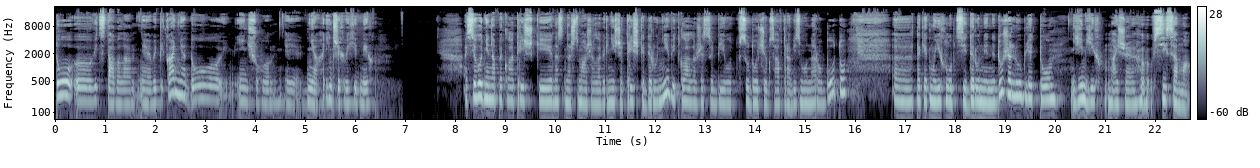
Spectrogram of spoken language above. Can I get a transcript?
то е, відставила е, випікання до іншого е, дня, інших вихідних. А сьогодні напекла трішки, нас- насмажила, вірніше, трішки дерунів, відклала вже собі от в судочок, завтра візьму на роботу. Так як мої хлопці деруни не дуже люблять, то їм їх майже всі сама.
